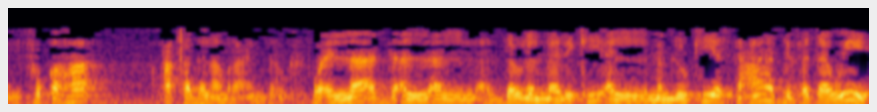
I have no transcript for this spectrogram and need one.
الفقهاء عقد الأمر عنده. وإلا الدولة المالكية المملوكية استعانت بفتاويه.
